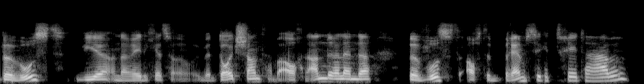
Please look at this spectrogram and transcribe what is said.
bewusst, wir, und da rede ich jetzt über Deutschland, aber auch in andere Länder, bewusst auf die Bremse getreten haben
